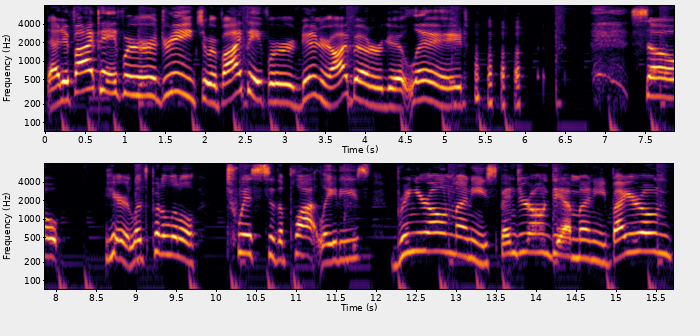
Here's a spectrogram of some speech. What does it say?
that if I pay for her drinks or if I pay for her dinner, I better get laid. so, here, let's put a little twist to the plot, ladies. Bring your own money, spend your own damn money, buy your own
